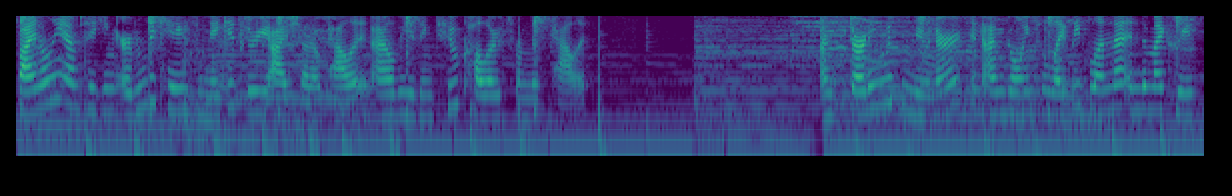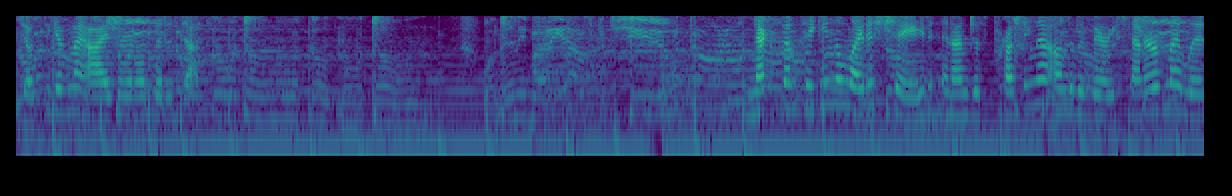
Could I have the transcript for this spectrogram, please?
Finally, I'm taking Urban Decay's Naked 3 eyeshadow palette and I will be using two colors from this palette. I'm starting with Nooner and I'm going to lightly blend that into my crease just to give my eyes a little bit of depth. Next I'm taking the lightest shade and I'm just pressing that onto the very center of my lid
